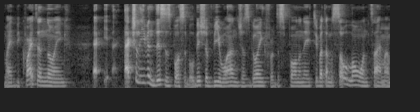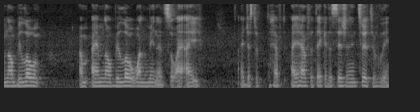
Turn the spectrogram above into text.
might be quite annoying. Actually, even this is possible. Bishop b1 just going for the pawn on a2, but I'm so low on time. I'm now below. I'm, I am now below one minute, so I, I I just have to, I have to take a decision intuitively.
